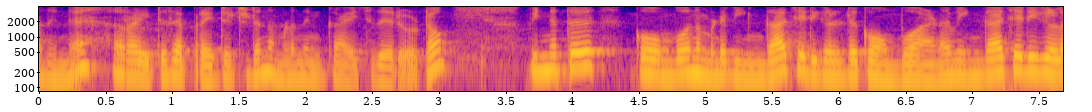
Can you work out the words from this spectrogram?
അതിന് റേറ്റ് സെപ്പറേറ്റ് ഇട്ടിട്ട് നമ്മൾ നിങ്ങൾക്ക് അയച്ചു തരും കേട്ടോ പിന്നത്തെ കോംബോ നമ്മുടെ വിങ്ക ചെടികളുടെ കോംബോ ആണ്. വിങ്ക ചെടികൾ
